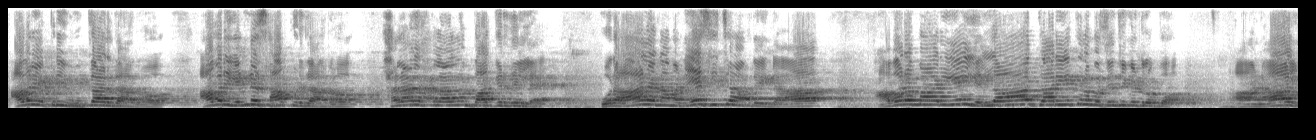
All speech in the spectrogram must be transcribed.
அவர் எப்படி உட்கார்ந்தாரோ அவர் என்ன சாப்பிடுதாரோ ஹலால் ஹலால்லாம் பார்க்கறது இல்லை ஒரு ஆளை நாம நேசிச்சோம் அப்படின்னா அவரை மாதிரியே எல்லா காரியத்தையும் நம்ம செஞ்சுக்கிட்டு இருப்போம். ஆனால்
